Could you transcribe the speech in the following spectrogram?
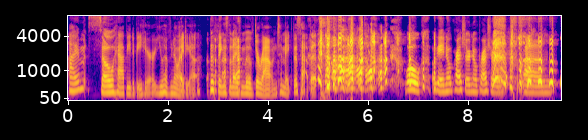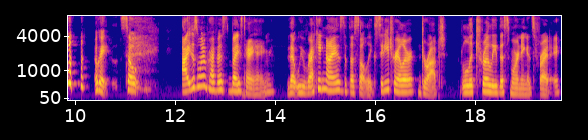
I'm so happy to be here. You have no idea the things that I've moved around to make this happen. Whoa. Okay. No pressure. No pressure. Um, okay. So I just want to preface by saying that we recognize that the Salt Lake City trailer dropped literally this morning. It's Friday.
